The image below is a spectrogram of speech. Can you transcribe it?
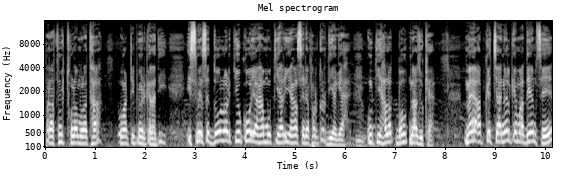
प्राथमिक थोड़ा मोड़ा था वहाँ ट्रीटमेंट करा दी। इसमें से दो लड़कियों को यहाँ मोतिहारी यहाँ से रेफर कर दिया गया है। उनकी हालत बहुत नाजुक है। मैं आपके चैनल के माध्यम से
